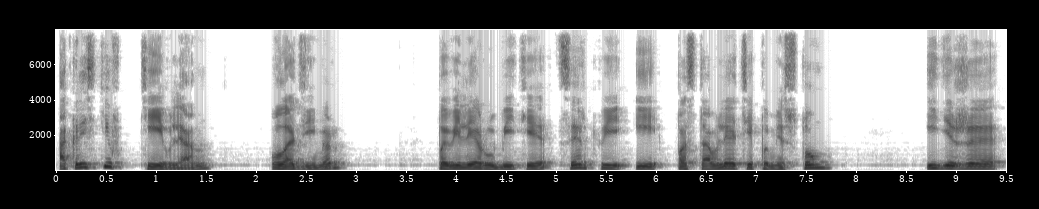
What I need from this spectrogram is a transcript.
Окрестив киевлян, Владимир повеле рубите церкви и поставляйте по местам, иди же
